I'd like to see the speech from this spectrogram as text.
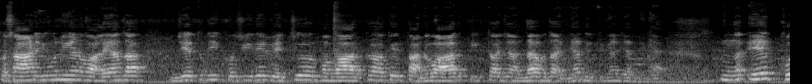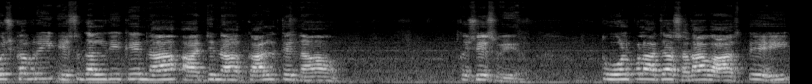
ਕਿਸਾਨ ਯੂਨੀਅਨ ਵਾਲਿਆਂ ਦਾ ਜਿੱਤ ਦੀ ਖੁਸ਼ੀ ਦੇ ਵਿੱਚ ਮੁਬਾਰਕਾਂ ਤੇ ਧੰਨਵਾਦ ਕੀਤਾ ਜਾਂਦਾ, ਵਧਾਈਆਂ ਦਿੱਤੀਆਂ ਜਾਂਦੀਆਂ। ਇਹ ਖੁਸ਼ਖਬਰੀ ਇਸ ਗੱਲ ਦੀ ਕਿ ਨਾ ਅੱਜ, ਨਾ ਕੱਲ ਤੇ ਨਾ ਕਿਸੇ ਸਵੇਰ। ਟੋਲ ਪਲਾਜ਼ਾ ਸਦਾ ਵਾਸਤੇ ਹੀ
